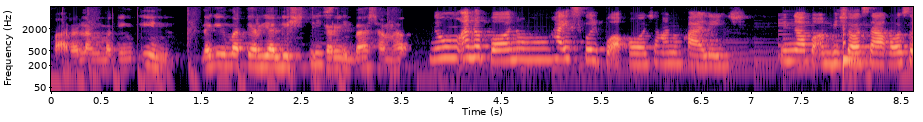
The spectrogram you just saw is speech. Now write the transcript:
para lang maging in. Naging materialistic ka rin ba somehow? Nung ano po, nung high school po ako, tsaka nung college, yun nga po, ambisyosa ako. So,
